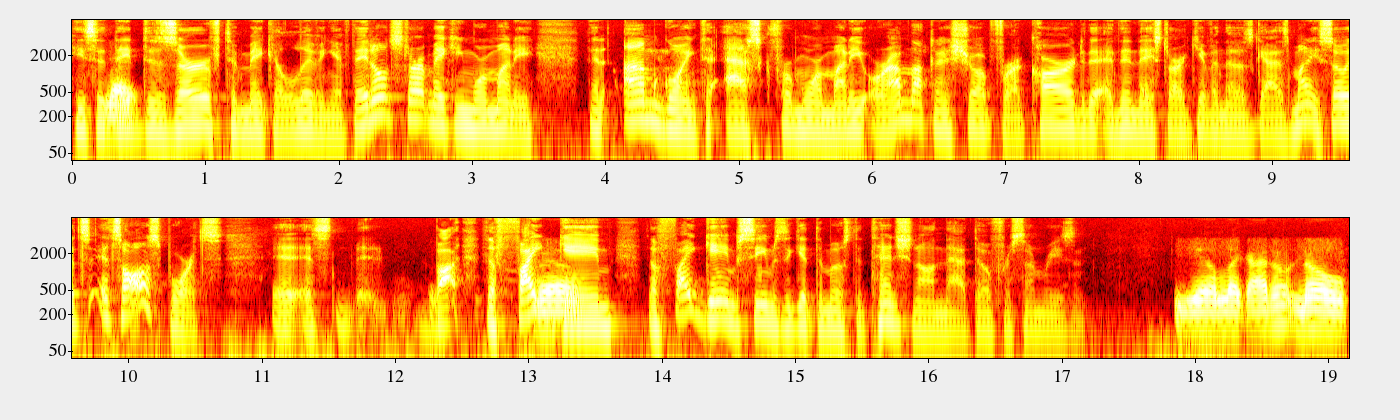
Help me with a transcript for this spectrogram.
He said they deserve to make a living. If they don't start making more money, then I'm going to ask for more money or I'm not going to show up for a card and then they start giving those guys money. So it's it's all sports. It's bo- the fight Well- game, the fight game seems to get the most attention on that though for some reason. Yeah, like I don't know.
